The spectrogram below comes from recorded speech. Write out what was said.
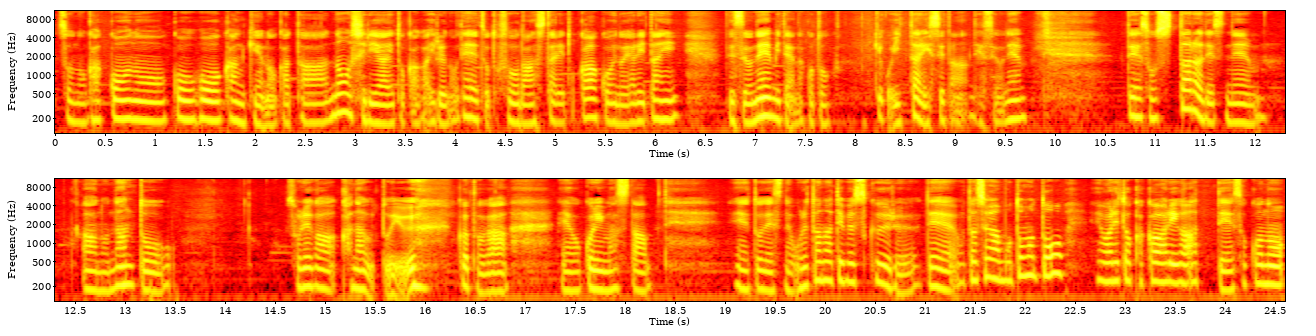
その学校の広報関係の方の知り合いとかがいるのでちょっと相談したりとかこういうのやりたいんですよねみたいなことを結構言ったりしてたんですよね。でそしたらですねあのなんとそれが叶うということが、えー、起こりました。えーとですね、オルタナティブスクールで私はもともと割と関わりがあってそこの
